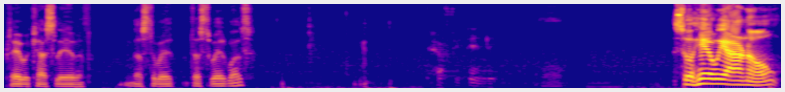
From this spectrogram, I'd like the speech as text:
play with Castlehaven. And that's the way that's the way it was. Perfect ending. So here we are now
